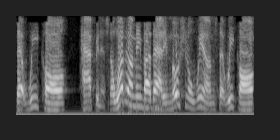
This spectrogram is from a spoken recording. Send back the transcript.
that we call happiness. Now what do I mean by that? Emotional whims that we call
